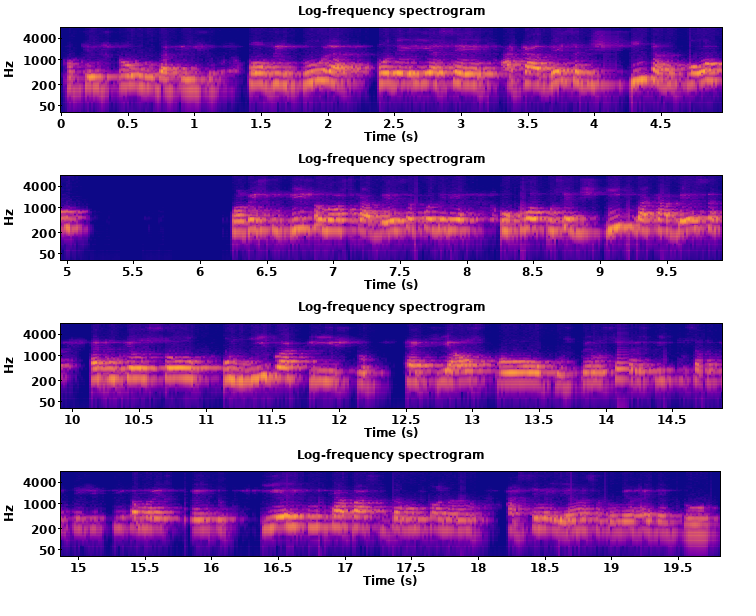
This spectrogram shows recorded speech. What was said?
porque eu estou unido a Cristo. Porventura, poderia ser a cabeça distinta do corpo, Uma vez que Cristo é a nossa cabeça, poderia o corpo ser distinto da cabeça, é porque eu sou unido a Cristo. É que aos poucos, pelo seu Espírito Santo que testifica a meu respeito, e ele que me capacita, vou me tornando a semelhança do meu Redentor.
